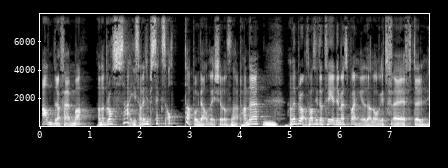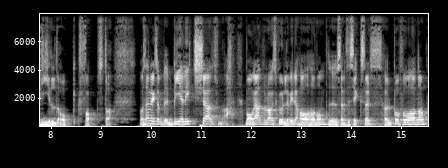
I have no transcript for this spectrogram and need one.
andra femma. Han har bra size, han är typ 6'8 Bogdanovic eller sånt här. Han är, han är bra. Jag tror han sitter tredje mest poäng i det där laget f- efter Hield och Fox då. Och sen liksom Bielica, ah, många andra lag skulle vilja ha honom. 76ers höll på att få honom.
